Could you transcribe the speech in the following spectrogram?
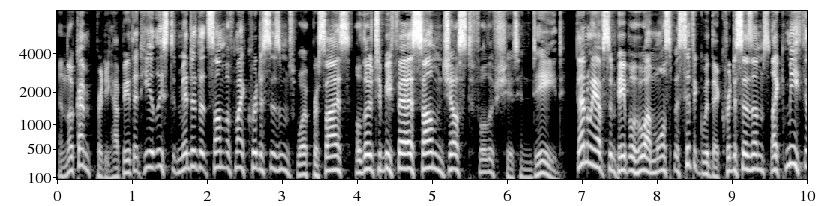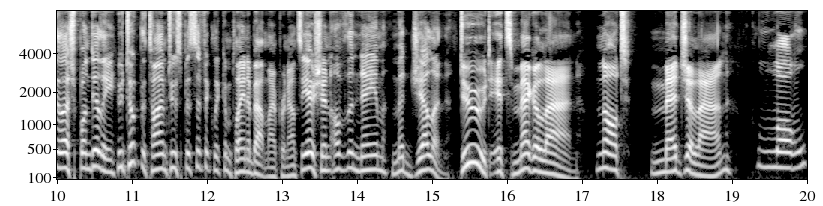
And look, I'm pretty happy that he at least admitted that some of my criticisms were precise, although to be fair, some just full of shit indeed. Then we have some people who are more specific with their criticisms, like Mithilesh Bondili, who took the time to specifically complain about my pronunciation of the name Magellan. Dude, it's Megalan, not Magellan. Lol.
